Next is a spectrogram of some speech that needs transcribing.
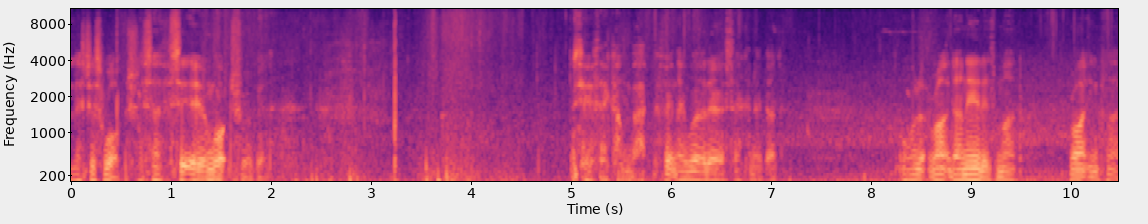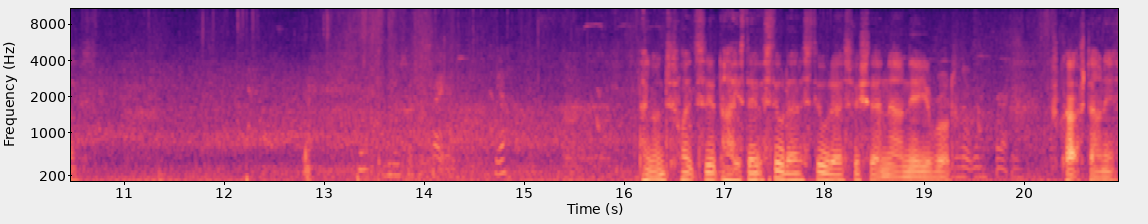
Let's just watch. Let's have, sit here and watch for a bit. See if they come back. I think they were there a second ago. Oh look, right down here there's mud. Right in close. Yeah? Hang on, just wait to see it. No, he's there, still there, still there. There's fish there now near your rod. I'm not going. Just crouch down here.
